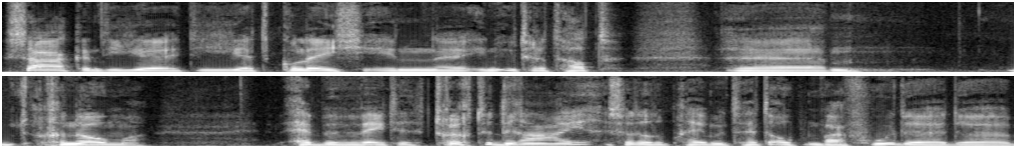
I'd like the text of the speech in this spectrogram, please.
zaken die, uh, die het college in, uh, in Utrecht had ehm, genomen hebben we weten terug te draaien. Zodat op een gegeven moment het openbaar vervoer, de, de,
